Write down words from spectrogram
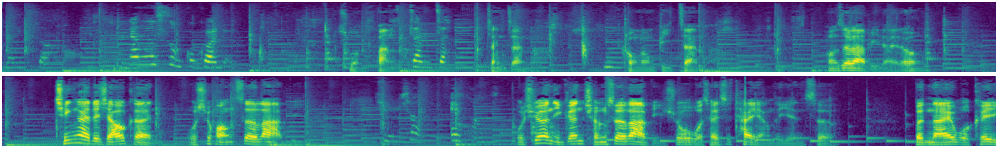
很爽，那都是送乖乖的，是很棒啊！赞赞赞赞吗？恐龙比赞吗？黄色蜡笔来喽，亲爱的小肯。我是黄色蜡笔，橘色，哎，黄色。我需要你跟橙色蜡笔说，我才是太阳的颜色。本来我可以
